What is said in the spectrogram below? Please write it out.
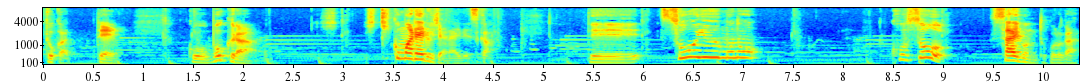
とかって、こう僕ら引き込まれるじゃないですか。で、そういうものこそ最後のところが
